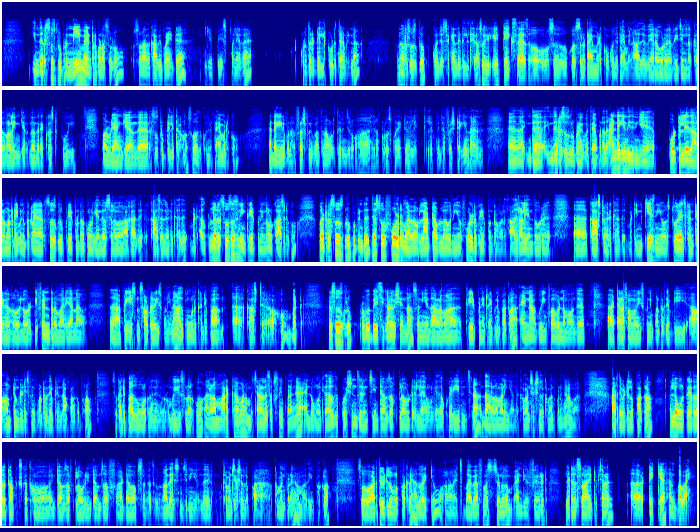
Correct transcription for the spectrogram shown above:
இந்த ரிசோர்ஸ் குரூப்போட நேமை என்டர் பண்ண சொல்லும். ஸோ நான் அதை காப்பி பண்ணிவிட்டு இங்கே பேஸ்ட் பண்ணிடுறேன். கொடுத்துட்டு டெலிட் கொடுத்தேன் அப்படின்னா அந்த ரிசோர்ஸ் குரூப் கொஞ்சம் செகண்டில் டெலிட் ஆகிடும் ஸோ இட் டேக்ஸ் ஒரு சில டைம் எடுக்கும். கொஞ்சம் டைம் ஏன்னா அது வேறு ஒரு ரீஜனில் இருக்கிறதுனால இங்கேருந்து அந்த ரெக்வஸ்ட் போய் மறுபடியும் அங்கே அந்த ரிசோர்ஸ் குரூப் டெலிட் ஆகணும். ஸோ அது கொஞ்சம் டைம் எடுக்கும். அண்ட் அகைன் இப்போ நான் ரெஃப்ரெஷ் பண்ணி பார்த்தோன்னா உங்களுக்கு தெரிஞ்சிடும் இதெல்லாம் நான் க்ளோஸ் பண்ணிவிட்டு like let me refresh again and இந்த இந்த ரிசோர்ஸ் குரூப் எனக்கு தேவைப்படாது. அண்ட் அகைன் இது நீங்கள் போர்ட்டல்லே தாராளமாக ட்ரை பண்ணி பார்க்கலாம். ஏன்னா ரிசோர்ஸ் குரூப் கிரியேட் பண்ணுறதுக்கு உங்களுக்கு எந்த செலவும் ஆகாது. காசு எதுவும் எடுக்காது. பட் அதுக்குள்ள ரிசோர்ஸஸ் நீங்கள் கிரியேட் பண்ணிங்கன்னா ஒரு காசு எடுக்கும். பட் ரிசோர்ஸ் குரூப் அப்படின்றது ஜஸ்ட் ஒரு ஃபோல்டர் மாதிரி தான். ஒரு லேப்டாப்பில் நீங்கள் ஒரு ஃபோல்டர் கிரியேட் பண்ணுற மாதிரி தான். அதனால எந்த ஒரு காஸ்ட்டும் எடுக்காது. பட் இன்கேஸ் நீங்கள் ஒரு ஸ்டோரேஜ் கண்டெய்னரோ இல்லை ஒரு டிஃபெண்டர் மாதிரியான அப்ளிகேஷன் சாஃப்ட்வேர் யூஸ் பண்ணிங்கன்னா அதுக்கு உங்களுக்கு கண்டிப்பாக காஸ்ட் ஆகும். பட் ரிசோர்ஸ் குரூப் ரொம்ப பேசிக்கான விஷயம் தான் ஸோ நீங்கள் தாராளமாக க்ரியேட் பண்ணி ட்ரை பண்ணி பார்க்கலாம். ஏன்னா கோயிங் ஃபார்வர்ட் நம்ம வந்து டெராஃபார்ம் யூஸ் பண்ணி பண்ணுறது எப்படி ஆம் யூஸ் பண்ணி பண்ணுறது எப்படின்னு தான் பார்க்க போகிறோம் ஸோ கண்டிப்பாக அதுவும் உங்களுக்கு கொஞ்சம் ரொம்ப யூஸ்ஃபுல்லாக இருக்கும். அதனால் மறக்காமல் நம்ம சேனலில் சப்ஸ்கிரைப் பண்ணுங்கள் அண்ட் உங்களுக்கு ஏதாவது கொஷின்ஸ் இருந்துச்சு இன் டர்ம்ஸ் ஆஃப் க்ளவுட் இல்லை உங்களுக்கு ஏதாவது query இருந்துச்சுன்னா தாராளமாக நீங்கள் அந்த கமெண்ட் செக்ஷனில் கமெண்ட் பண்ணுங்கள் நம்ம அடுத்த வீடியோவில் பார்க்கலாம். இல்லை உங்களுக்கு வேறு ஏதாவது டாபிக்ஸ் கற்றுக்கணும் in terms of cloud in terms of டெவாப்ஸ்லாம் கற்றுக்கணும்னா அதை செஞ்சு நீங்கள் வந்து கமெண்ட் செக்ஷனில் கமெண்ட் பண்ணுங்கள் நம்ம அதையும் பார்க்கலாம். ஸோ அடுத்த வீடியோவில் உங்களை பார்க்குறேன். அது வரைக்கும் you. Uh, it's bye bye from Mr. and your favorite Little Star YouTube channel. Uh, take care and bye bye.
